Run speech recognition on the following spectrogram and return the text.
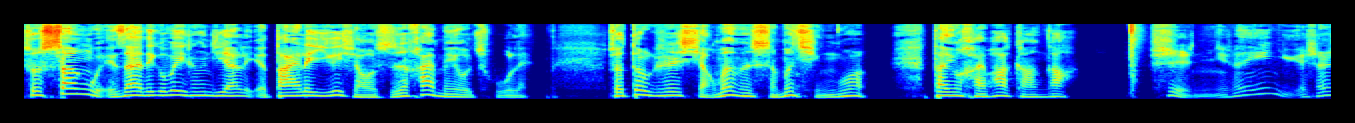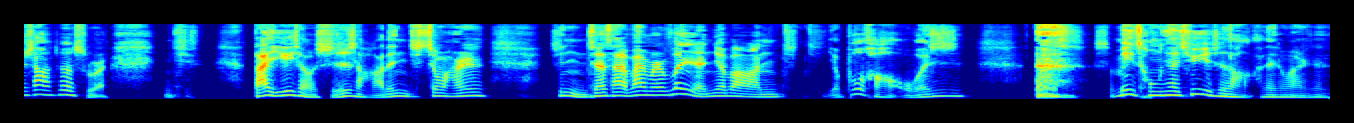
说山鬼在这个卫生间里待了一个小时还没有出来。说豆哥想问问什么情况，但又害怕尴尬。是你说一女生上厕所，你待一个小时啥的，你这玩意儿，就你这在外面问人家吧，你也不好啊，是是没冲下去是咋的？这玩意儿，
